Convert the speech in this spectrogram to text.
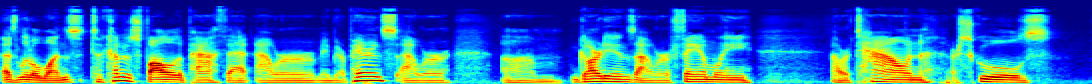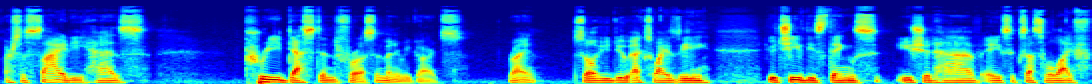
as little ones to kind of just follow the path that our maybe our parents, our um, guardians, our family, our town, our schools, our society has predestined for us in many regards, right? So you do X, Y, Z, you achieve these things, you should have a successful life.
